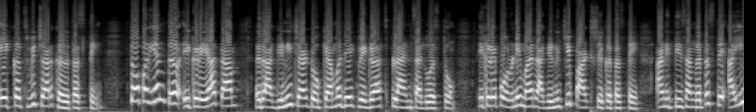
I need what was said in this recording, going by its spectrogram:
एकच विचार करत असते. तोपर्यंत इकडे आता रागिणीच्या डोक्यामध्ये एक वेगळाच प्लॅन चालू असतो. इकडे पौर्णिमा रागिणीची पाठ शिकत असते आणि ती सांगत असते आई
